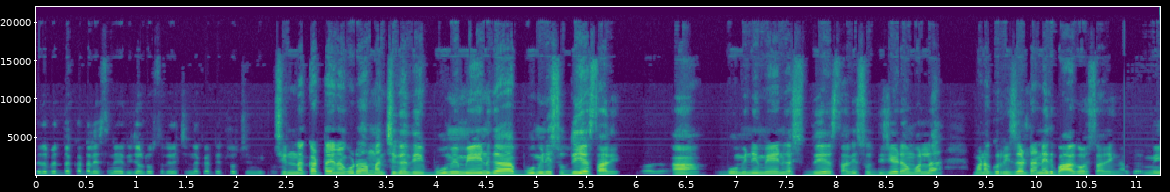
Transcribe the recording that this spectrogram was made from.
పెద్ద పెద్ద కట్టలు వేస్తేనే రిజల్ట్ వస్తలేదు. చిన్న కట్ట ఎట్లా వచ్చింది చిన్న కట్ట అయినా కూడా మంచిగా ఉంది. భూమి మెయిన్గా భూమిని శుద్ధి చేస్తుంది. భూమిని మెయిన్గా శుద్ధి చేస్తుంది. శుద్ధి చేయడం వల్ల మనకు రిజల్ట్ అనేది బాగా వస్తుంది ఇంకా. మీ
